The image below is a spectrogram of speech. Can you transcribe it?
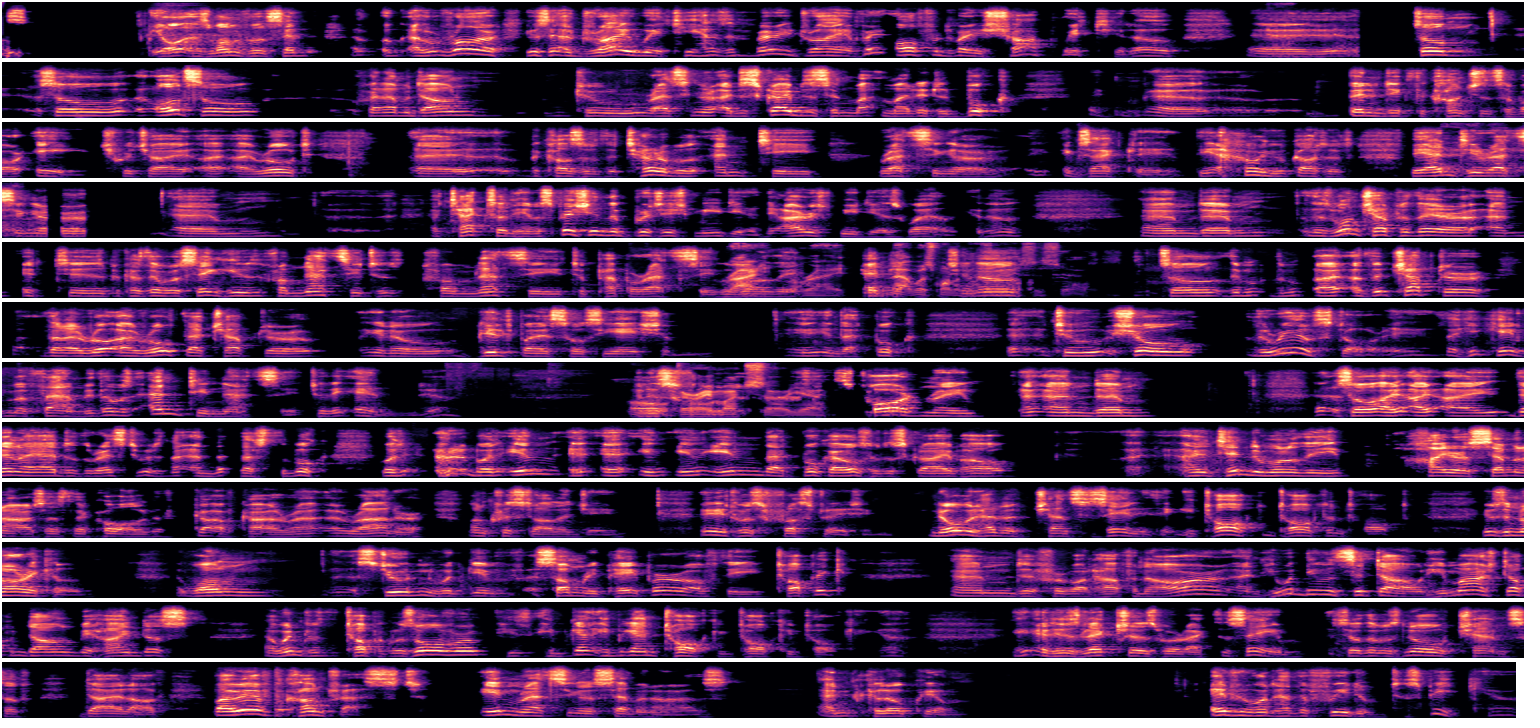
he has wonderful, sense, a, a rather, you say, a dry wit. He has a very dry, a very often very sharp wit, you know. Uh, so, so also when I'm down to Ratzinger, I described this in my, my little book, uh, Benedict, the Conscience of Our Age, which I, I, I wrote uh, because of the terrible anti Ratzinger, exactly, the, how you got it, the anti Ratzinger um, attacks on him, especially in the British media, the Irish media as well, you know. And um, there's one chapter there, and it is because they were saying he was from Nazi to from Nazi to paparazzi. Right, right. That was one of the? Cases, yeah. So the the, uh, the chapter that I wrote, I wrote that chapter, you know, guilt by association, in, in that book, uh, to show the real story that he came from a family that was anti-Nazi to the end. Yeah. Oh, very much so. Yeah. Extraordinary, and. Um, so I, I, I, then I added the rest to it, and that's the book. But but in in in in that book, I also describe how I attended one of the higher seminars, as they're called, of Karl Rahner on Christology. It was frustrating. No one had a chance to say anything. He talked and talked and talked. He was an oracle. One student would give a summary paper of the topic, and uh, for about half an hour, and he wouldn't even sit down. He marched up and down behind us, and when the topic was over, he, he began he began talking, talking, talking. Yeah? and his lectures were like the same. So there was no chance of dialogue. By way of contrast, in Ratzinger's seminars and colloquium, everyone had the freedom to speak. Yeah?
